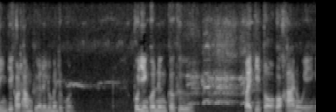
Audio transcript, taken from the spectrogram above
สิ่งที่เขาทำคืออะไรรู้ไหมทุกคน ผู้หญิงคนหนึ่งก็คือ ไปติดต่อพ่อค้าหนูเอง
